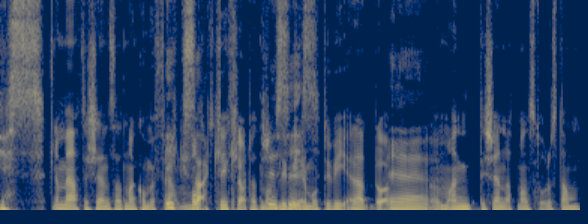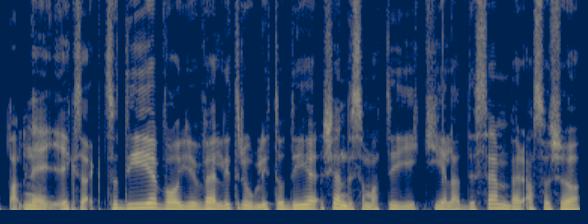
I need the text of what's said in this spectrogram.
yes. ja, men att det känns att man kommer framåt. Exakt. Det är klart att man blir Precis. mer motiverad då. Eh, Om man inte känner att man står och stampar. Liksom. Nej, exakt. Så det var ju väldigt roligt och det kändes som att det gick hela december, alltså så,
